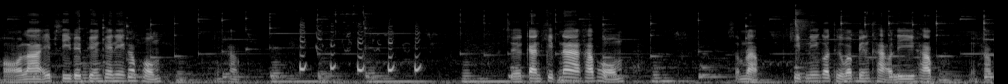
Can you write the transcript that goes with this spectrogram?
ขอลา FC ไปเพียงแค่นี้ครับผมนี่ครับ เจอกันคลิปหน้าครับผมสำหรับคลิปนี้ก็ถือว่าเป็นข่าวดีครับนะครับ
